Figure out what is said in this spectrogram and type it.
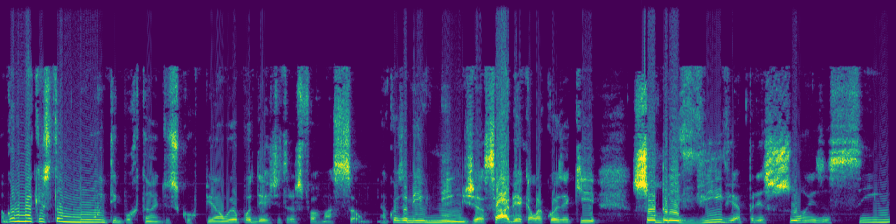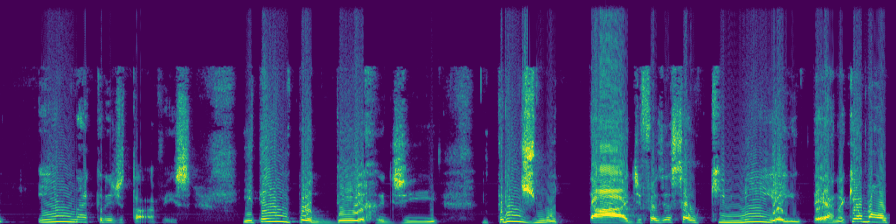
Agora, uma questão muito importante escorpião é o poder de transformação. Uma coisa meio ninja, sabe? Aquela coisa que sobrevive a pressões assim inacreditáveis. E tem um poder de transmutar, de fazer essa alquimia interna, que é uma,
